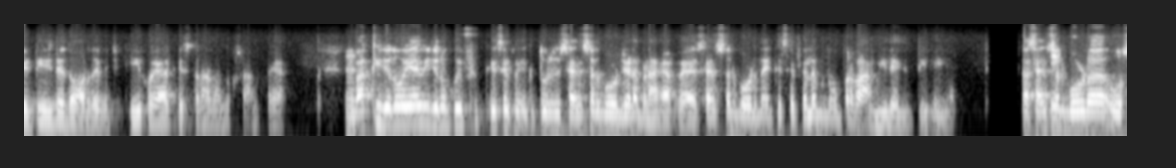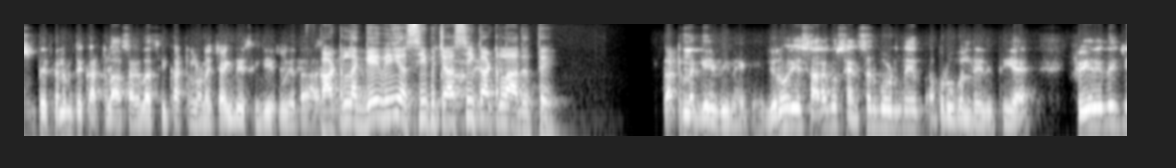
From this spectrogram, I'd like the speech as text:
80s ਦੇ ਦੌਰ ਦੇ ਵਿੱਚ ਕੀ ਹੋਇਆ ਕਿਸ ਤਰ੍ਹਾਂ ਦਾ ਨੁਕਸਾਨ ਹੋਇਆ। ਬਾਕੀ ਜਦੋਂ ਇਹ ਹੈ ਵੀ ਜਦੋਂ ਕੋਈ ਕਿਸੇ ਇੱਕ ਤੁਸੀਂ ਸੈਂਸਰ ਬੋਰਡ ਜਿਹੜਾ ਬਣਾਇਆ ਹੋਇਆ ਹੈ ਸੈਂਸਰ ਬੋਰਡ ਨੇ ਕਿਸੇ ਫਿਲਮ ਨੂੰ ਪ੍ਰਵਾਨਗੀ ਦੇ ਦਿੱਤੀ ਗਈ ਹੈ। ਤਾਂ ਸੈਂਸਰ। ਬੋਰਡ ਉਸ ਤੇ ਫਿਲਮ ਤੇ ਕੱਟ ਲਾ ਸਕਦਾ ਸੀ ਕੱਟ ਲਾਉਣੇ ਚਾਹੀਦੇ ਸੀ ਜੇ ਕੋਈ ਇਹਦਾ ਕੱਟ ਲੱਗੇ ਵੀ 80 85 ਕੱਟ ਲਾ ਦਿੱਤੇ। ਕੱਟ ਲੱਗੇ ਵੀ ਨੇਗੇ। ਜਦੋਂ ਇਹ ਸਾਰਾ ਕੁਝ ਸੈਂਸਰ ਬੋਰਡ ਨੇ ਅਪਰੂਵਲ ਦੇ ਦਿੱਤੀ ਹੈ ਫਿਰ ਇਹਦੇ ਚ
